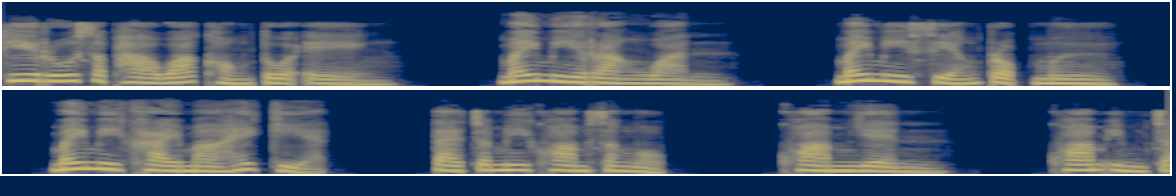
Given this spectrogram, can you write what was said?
ที่รู้สภาวะของตัวเอง ไม่มีรางวัล ไม่มีเสียงปรบมือ ไม่มีใครมาให้เกียรติ แต่จะมีความสงบ ความเย็น ความอิ่มใจ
